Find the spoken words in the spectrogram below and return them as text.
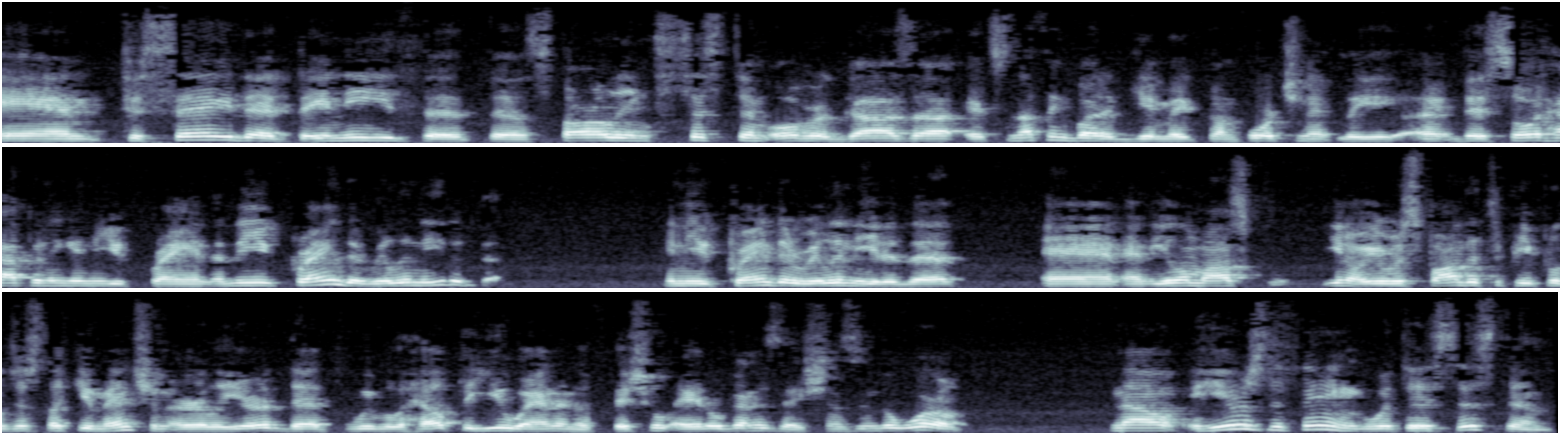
And to say that they need the, the Starlink system over Gaza, it's nothing but a gimmick, unfortunately. Uh, they saw it happening in Ukraine. And in Ukraine, they really needed that. In Ukraine, they really needed that. And, and Elon Musk, you know, he responded to people just like you mentioned earlier that we will help the UN and official aid organizations in the world. Now, here's the thing with this system.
